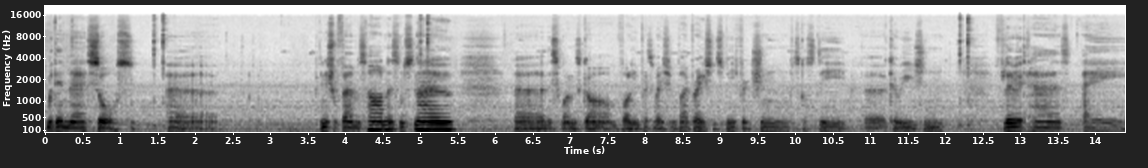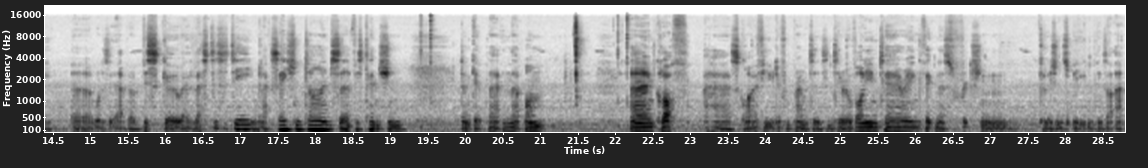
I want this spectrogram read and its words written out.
within their source. Uh, initial firmness, hardness on snow. Uh, this one's got volume, preservation, vibration, speed, friction, viscosity, uh, cohesion. Fluid has a uh, what does it? A viscoelasticity, relaxation time, surface tension. Don't get that in that one. And cloth has quite a few different parameters: interior volume, tearing, thickness, friction, collision speed, and things like that.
